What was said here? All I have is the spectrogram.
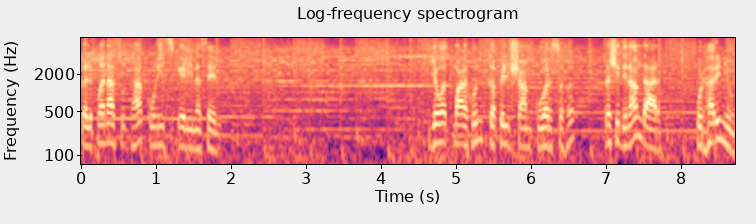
कल्पना सुद्धा कोणीच केली नसेल. यवतमाळहून कपिल शामकुवरसह रशीद इनामदार पुढारी न्यूज.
